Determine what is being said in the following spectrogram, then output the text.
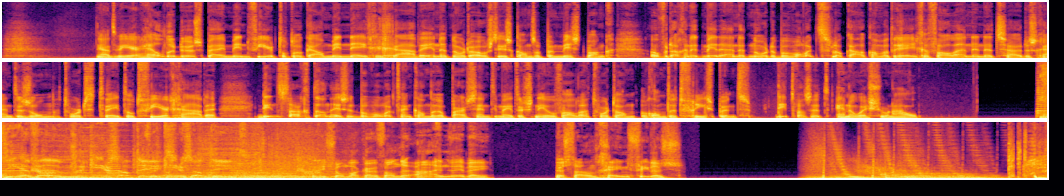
Ja, het weer helder dus, bij min 4 tot lokaal min 9 graden. In het noordoosten is kans op een mistbank. Overdag in het midden en het noorden bewolkt. Lokaal kan wat regen vallen en in het zuiden schijnt de zon. Het wordt 2 tot 4 graden. Dinsdag dan is het bewolkt en kan er een paar centimeter sneeuw vallen. Het wordt dan rond het vriespunt. Dit was het NOS Journaal. ZFM, verkeersupdate. verkeersupdate. Dit is John Bakker van de ANWB. Er staan geen files.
